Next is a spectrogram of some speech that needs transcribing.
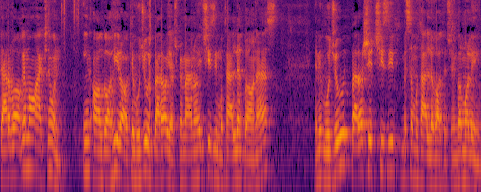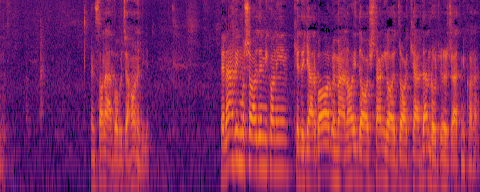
در واقع ما اکنون این آگاهی را که وجود برایش به معنای چیزی متعلق به آن است یعنی وجود براش یه چیزی مثل متعلقاتشه انگار مال این. انسان ارباب جهان دیگه. به نحوی مشاهده می‌کنیم که دگربار به معنای داشتن یا ادراک کردن رجعت می‌کند.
